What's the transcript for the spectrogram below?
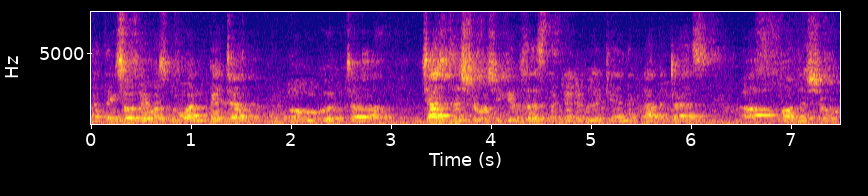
I think so there was no one better uh, who could uh, judge the show. She gives us the credibility and the gravitas uh, for the show.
